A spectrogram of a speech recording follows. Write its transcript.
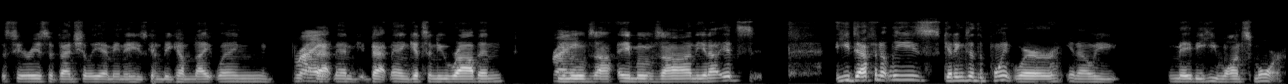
the series. Eventually, I mean, he's going to become Nightwing. Right. Batman. Batman gets a new Robin. Right, He moves on. He moves on. You know, it's. He definitely is getting to the point where you know he maybe he wants more.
